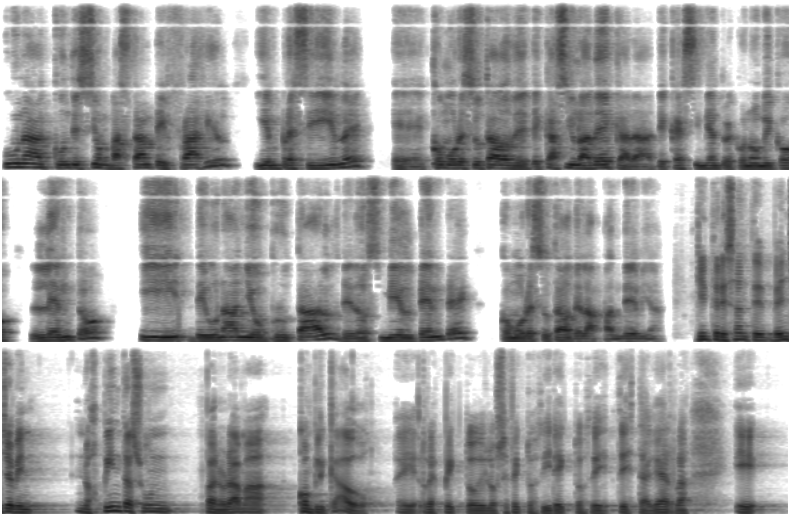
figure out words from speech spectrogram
una condición bastante frágil y impredecible eh, como resultado de, de, casi una década de crecimiento económico lento y de un año brutal de 2020 como resultado de la pandemia. Qué interesante, Benjamin nos pintas un panorama complicado eh, respecto de los efectos directos de, esta guerra. Eh,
